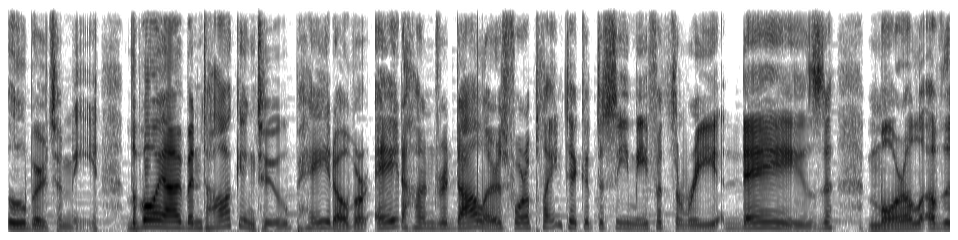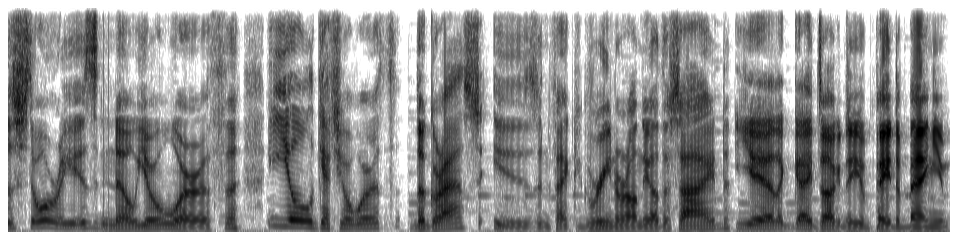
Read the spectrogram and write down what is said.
Uber to me. The boy I've been talking to paid over $800 for a plane ticket to see me for three days. Moral of the story is know your worth. You'll get your worth. The grass is, in fact, greener on the other side. Yeah, the guy talking to you paid to bang you.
